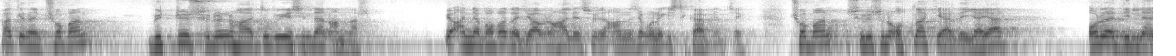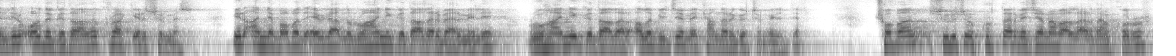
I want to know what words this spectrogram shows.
Hakikaten çoban güttüğü sürünün haleti rüyesinden anlar. Bir anne baba da yavrunun halini anlayacak, onu istikamet edecek. Çoban sürüsünü otlak yerde yayar, orada dinlendirir, orada gıdalanır, kurak yeri sürmez. Bir anne baba da evladına ruhani gıdaları vermeli, ruhani gıdalar alabileceği mekanlara götürmelidir. Çoban sürüsünü kurtlar ve canavarlardan korur.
